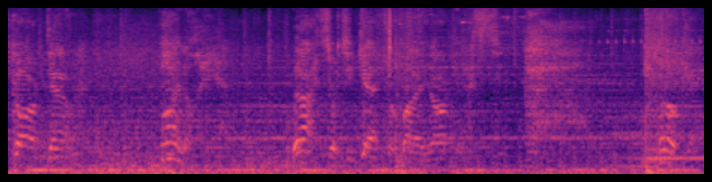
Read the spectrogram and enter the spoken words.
Monstrous scar down. Finally. That's what you get for buying Arcanist. okay.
